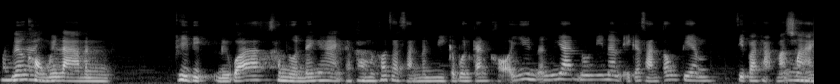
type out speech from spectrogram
มันง่ายเรื่องของเวลามันพิดิกหรือว่าคำนวณได้ง่ายแต่พอมันเข้าจัดสรรมันมีกระบวนการขอยื่นอนุญาตนู่นนี่นั่นเอกสารต้องเตรียมจิปาถะมากมาย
